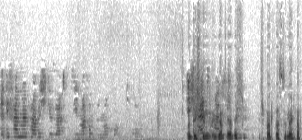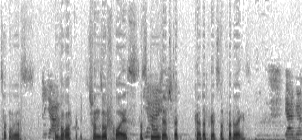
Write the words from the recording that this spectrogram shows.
Denn die Funmap habe ich gesagt, die machen wir noch und äh, Und ich halte bin ganz ehrlich gespannt, was du gleich noch zocken willst. Ja, Und worauf du dich schon so freust, dass Ja, du ich- selbst deine Möglichkeit dafür jetzt noch verdrängst. ja, gell.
